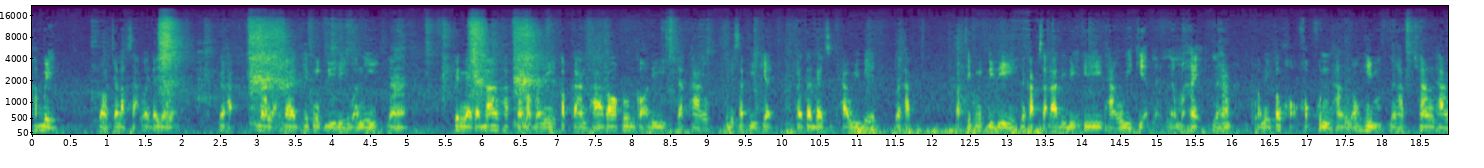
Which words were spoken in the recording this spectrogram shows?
ภาพเบรกเราจะรักษาไว้ได้ยังไงนะครับนั่นแหละได้เทคนิคดีๆ วันนี้นะฮะเป็นไงกันบ้างครับสำหรับวันนี้กับการพารอกรุ่นเก่อนดีจากทางบริษัทวีเกียรติภายใต้แบรนด์สินค้าวีเบสนะครับกับเทคนิคดีๆนะครับสาระดีๆ ที่ทางวีเกียรติเนี่ยนำมาให้นะคครัรับบวันนี้ต้องขอขอบคุณทางน้องหิมนะครับ ช่างทาง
